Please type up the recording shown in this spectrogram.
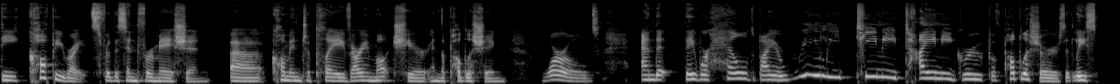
the copyrights for this information uh, come into play very much here in the publishing world, and that they were held by a really teeny tiny group of publishers, at least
